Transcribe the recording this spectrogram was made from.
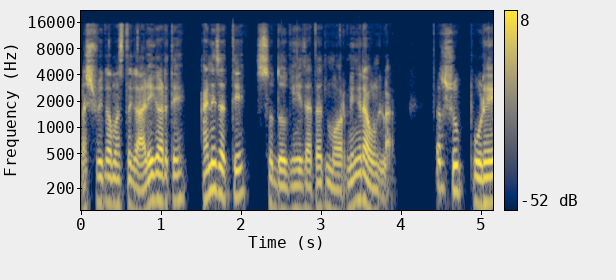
अश्विका मस्त गाडी काढते आणि जाते. सो दोघेही जातात मॉर्निंग राऊंडला तर शुभ पुढे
